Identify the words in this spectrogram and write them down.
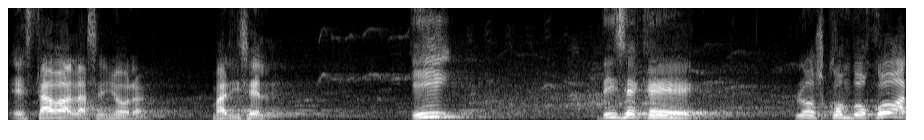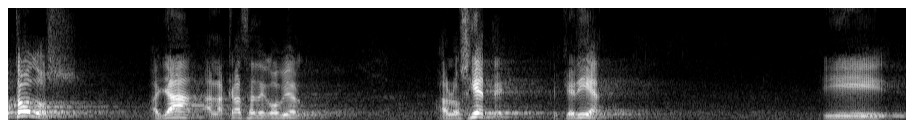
estaba la señora Marisela. Y dice que los convocó a todos allá a la Casa de Gobierno, a los siete que querían. Y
